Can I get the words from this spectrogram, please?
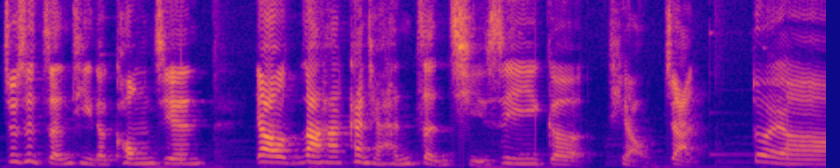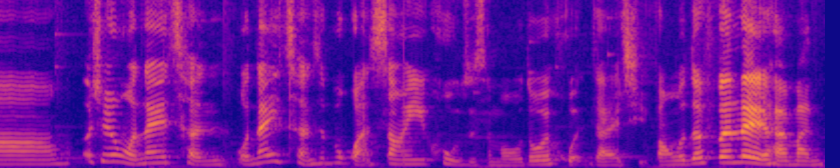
就是整体的空间要让它看起来很整齐是一个挑战。对啊，而且我那一层，我那一层是不管上衣、裤子什么，我都会混在一起放。我的分类还蛮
